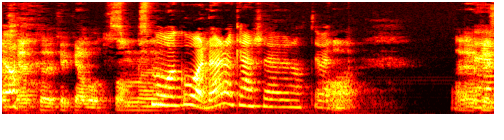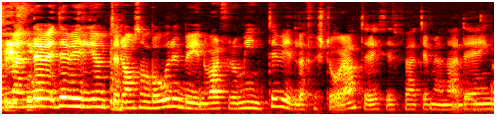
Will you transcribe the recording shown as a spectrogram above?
ranchette eh, tycker jag låter som... eh, Små gårdar kanske eller något, jag vet inte. Ja. Eh, Eh, precis Men det, det vill ju inte de som bor i byn. Varför de inte vill det förstår jag inte riktigt. För att jag menar det är, en,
